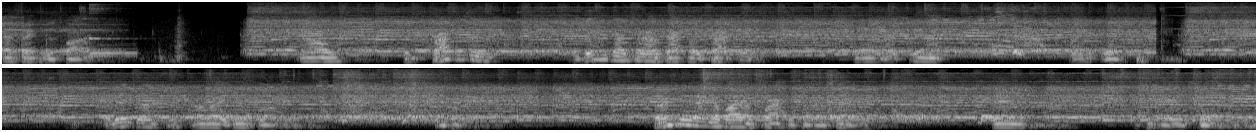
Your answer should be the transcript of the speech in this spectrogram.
S rank in this file. Now, the practices, if this is going to turn out exactly like practice, then I can, I, well, it does, alright, this problem. This problem. Everything that I go by on practice, like I said, then, okay, let's go on, okay.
